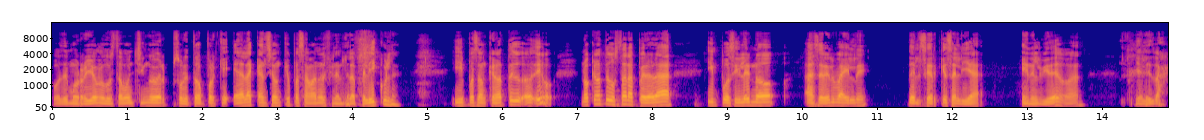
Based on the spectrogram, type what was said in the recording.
pues de morrillo me gustaba un chingo ver, sobre todo porque era la canción que pasaban al final de la película. Y pues aunque no te, digo, no que no te gustara, pero era imposible no hacer el baile del ser que salía en el video, ¿va? Ya les va.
